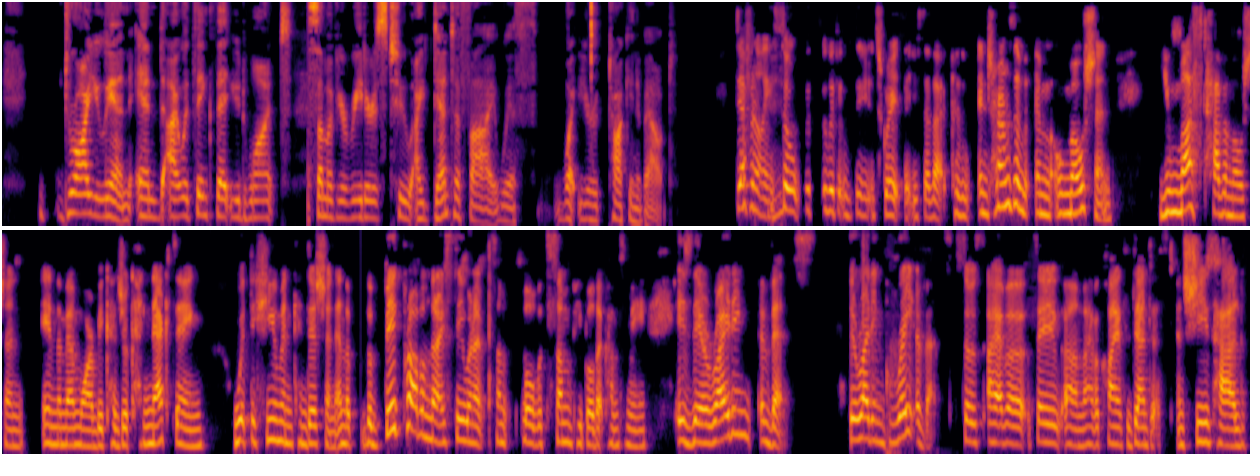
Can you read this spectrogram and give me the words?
draw you in. And I would think that you'd want some of your readers to identify with what you're talking about. Definitely. Mm-hmm. So with, with, it's great that you said that because in terms of emotion, you must have emotion in the memoir because you're connecting with the human condition. And the, the big problem that I see when I, some, well, with some people that come to me is they're writing events. They're writing great events so I have a, say, um, I have a client's a dentist and she's had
